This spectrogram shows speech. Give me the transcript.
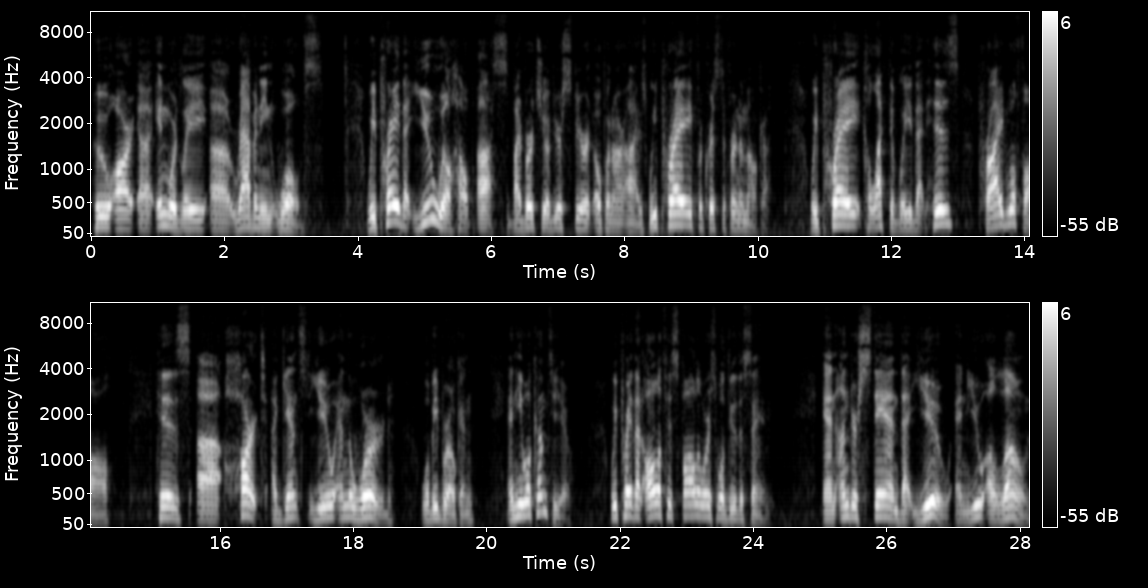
who are uh, inwardly uh, ravening wolves. We pray that you will help us by virtue of your Spirit open our eyes. We pray for Christopher Nemelka. We pray collectively that his pride will fall, his uh, heart against you and the Word will be broken, and he will come to you. We pray that all of his followers will do the same and understand that you and you alone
